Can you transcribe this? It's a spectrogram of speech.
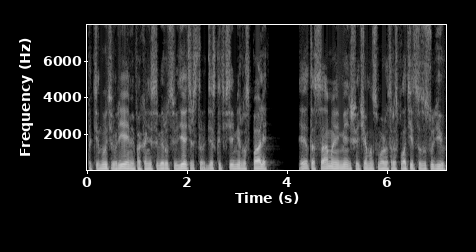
Потянуть время, пока не соберут свидетельства, дескать, все мирно спали — это самое меньшее, чем он сможет расплатиться за судью.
